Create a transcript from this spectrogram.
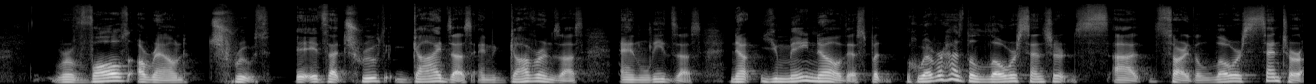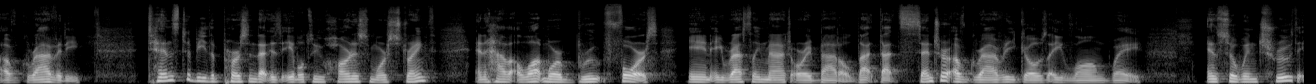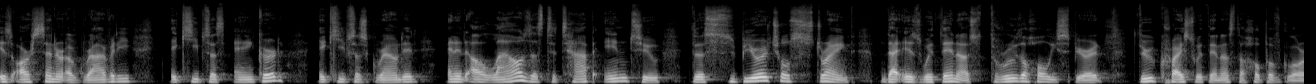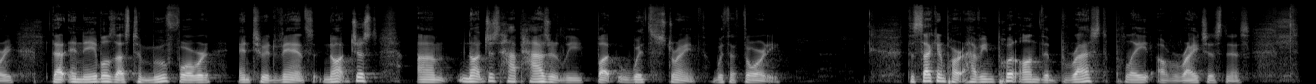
revolves around truth. It's that truth guides us and governs us and leads us. Now, you may know this, but whoever has the lower sensor, uh, sorry, the lower center of gravity tends to be the person that is able to harness more strength and have a lot more brute force in a wrestling match or a battle. That that center of gravity goes a long way. And so when truth is our center of gravity, it keeps us anchored, it keeps us grounded, and it allows us to tap into the spiritual strength that is within us through the Holy Spirit, through Christ within us, the hope of glory, that enables us to move forward and to advance, not just um, not just haphazardly, but with strength, with authority. The second part, having put on the breastplate of righteousness.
